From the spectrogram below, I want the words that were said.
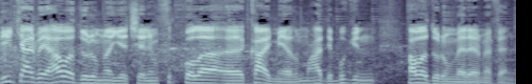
Dilker Bey hava durumuna geçelim. Futbola e, kaymayalım. Hadi bugün hava durum verelim efendim.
